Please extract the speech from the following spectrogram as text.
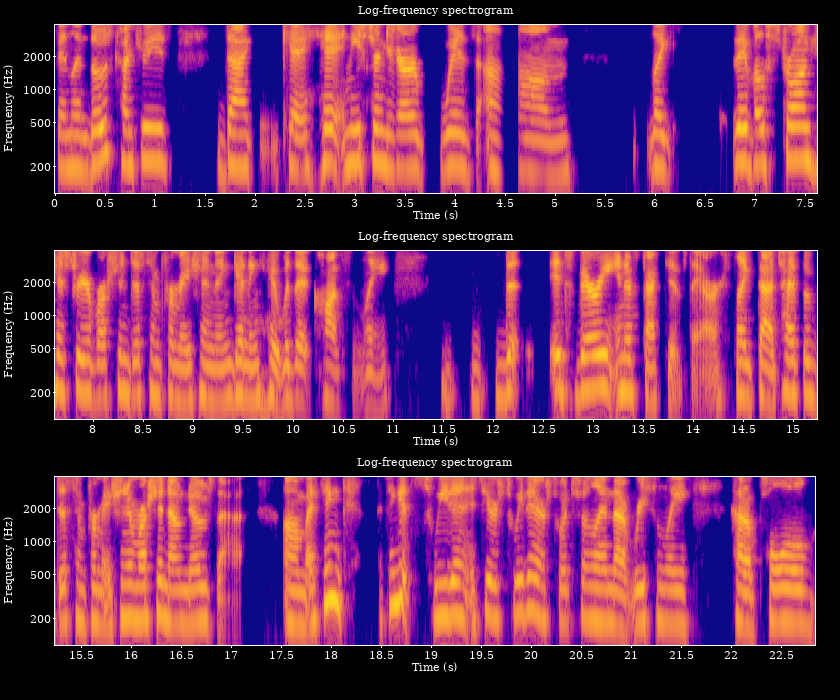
Finland, those countries that get hit in Eastern Europe with um like they have a strong history of Russian disinformation and getting hit with it constantly. The, it's very ineffective there. Like that type of disinformation, and Russia now knows that. Um, I think I think it's Sweden. It's either Sweden or Switzerland that recently had a poll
